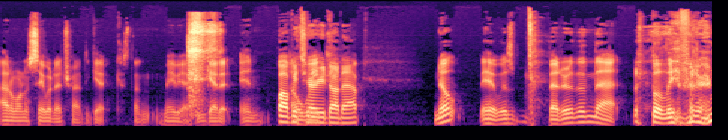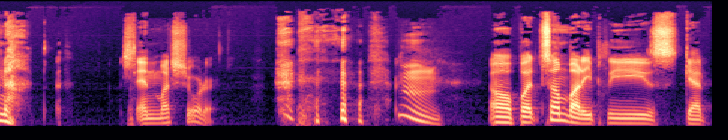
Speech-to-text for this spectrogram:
I don't want to say what I tried to get because then maybe I can get it in. BobbyCherry.app. Nope. It was better than that, believe it or not. and much shorter. Hmm. Oh, but somebody please get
